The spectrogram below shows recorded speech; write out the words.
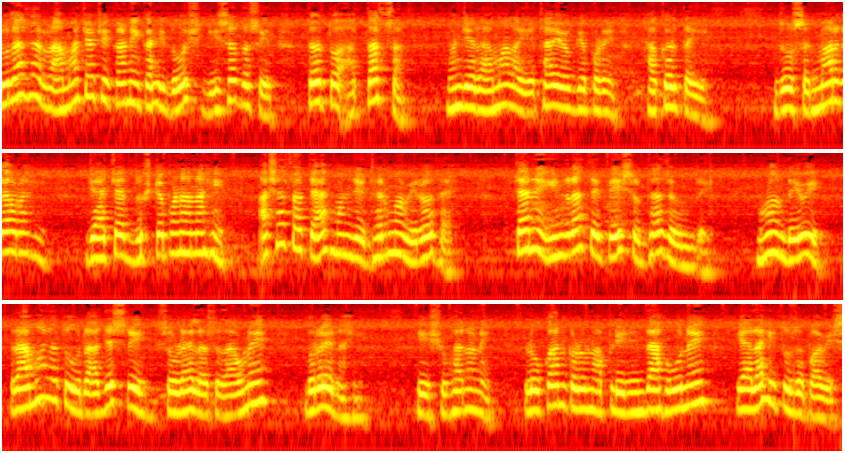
तुला जर रामाच्या ठिकाणी काही दोष दिसत असेल तर तो आत्ताच सांग. म्हणजे रामाला यथायोग्यपणे हाकलता येईल. जो सन्मार्गावर आहे ज्याच्यात दुष्टपणा नाही अशाचा त्याग म्हणजे धर्मविरोध आहे. त्याने इंद्राचे ते सुद्धा जळून देईल. म्हणून देवी रामाला तू राजश्री सोडायला लावणे बरे नाही. हे शुभानाने लोकांकडून आपली निंदा होऊ नये यालाही तू जपावेस.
